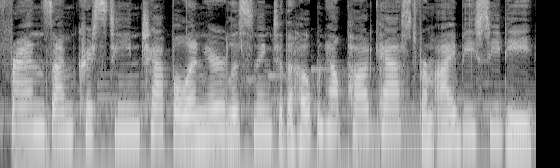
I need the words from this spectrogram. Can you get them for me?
friends, I'm Christine Chappell, and you're listening to the Hope and Help podcast from IBCD,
